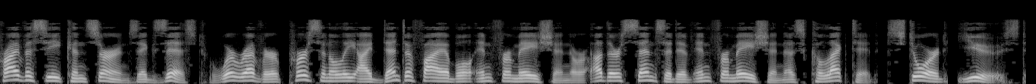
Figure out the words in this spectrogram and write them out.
Privacy concerns exist wherever personally identifiable information or other sensitive information is collected, stored, used,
